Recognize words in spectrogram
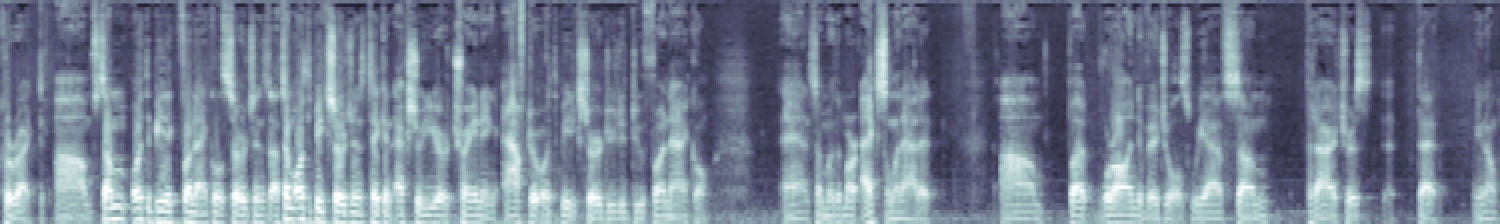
Correct. Um, some orthopedic foot and ankle surgeons, uh, some orthopedic surgeons take an extra year of training after orthopedic surgery to do foot and ankle, and some of them are excellent at it. Um, but we're all individuals. We have some podiatrists that you know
